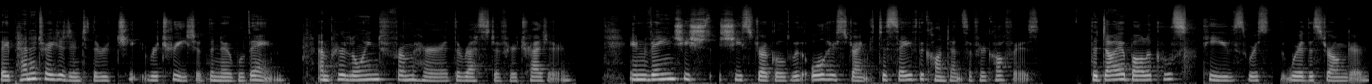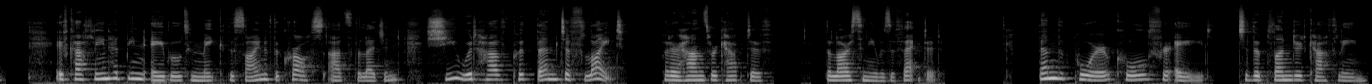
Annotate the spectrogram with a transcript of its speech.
they penetrated into the retreat of the noble dame, and purloined from her the rest of her treasure. In vain she, sh- she struggled with all her strength to save the contents of her coffers. The diabolical thieves were, were the stronger. If Kathleen had been able to make the sign of the cross, adds the legend, she would have put them to flight, but her hands were captive. The larceny was effected. Then the poor called for aid to the plundered Kathleen.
